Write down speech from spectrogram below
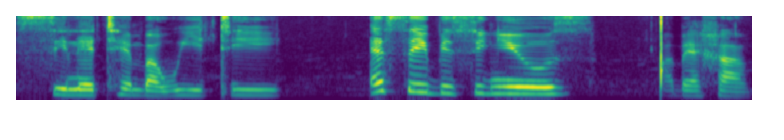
Sinethemba Witi, SABC News, Gqeberha.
